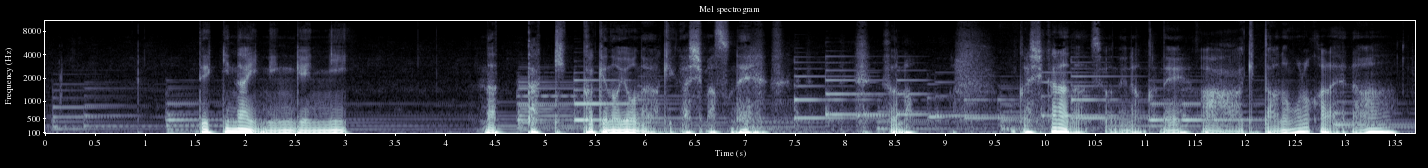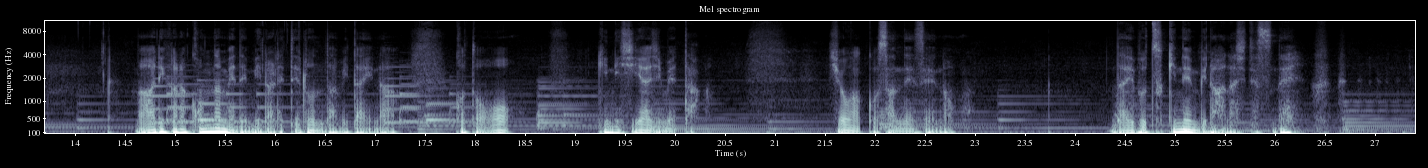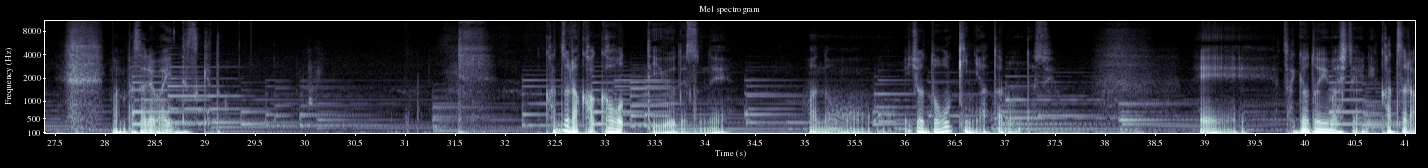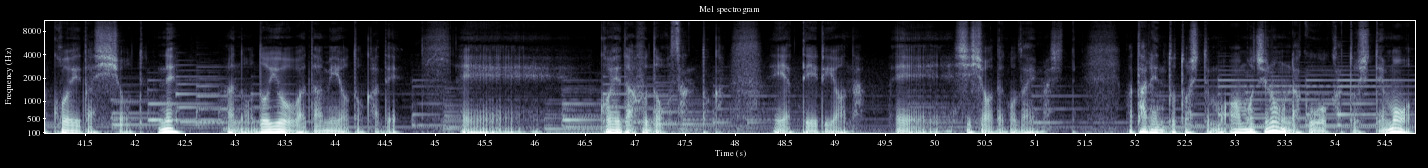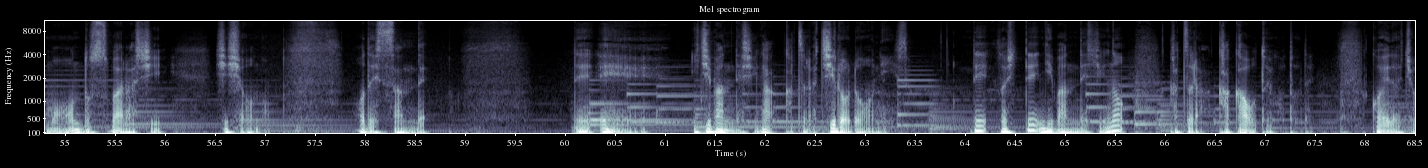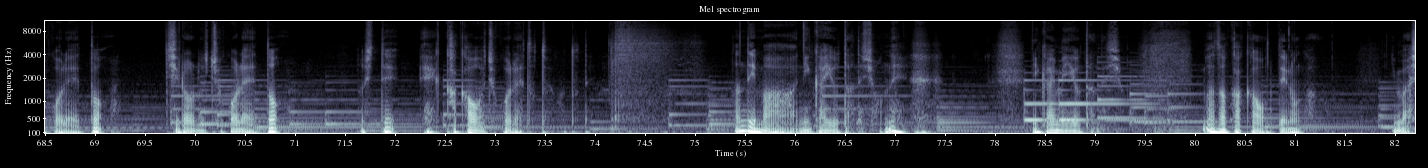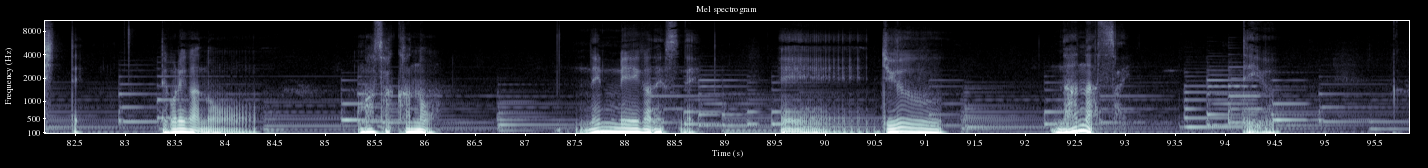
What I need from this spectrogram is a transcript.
できない人間になったきっかけのような気がしますね その、昔からなんですよね、なんかね。ああ、きっとあの頃からやな。周りからこんな目で見られてるんだみたいなことを気にし始めた小学校3年生の大仏記念日の話ですね。まあそれはいいんですけど。桂カカオっていうですねあの一応同期に当たるんですよ。えー、先ほど言いましたように桂小枝師匠ってねあの、土曜はダメよとかで、えー、小枝不動産とか、やっているような、えー、師匠でございまして、タレントとしても、もちろん落語家としても、もうほんと素晴らしい師匠のお弟子さんで、で、えー、一番弟子が桂チロ浪人さん。で、そして二番弟子の桂カカオということで、小枝チョコレート、チロルチョコレート、そしてえカカオチョコレートということで。なんで今2回言うたんでしょうね。2回目言うたんでしょう。まずカカオっていうのがいまして。で、これがあのまさかの年齢がですね、えー、17歳っていう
